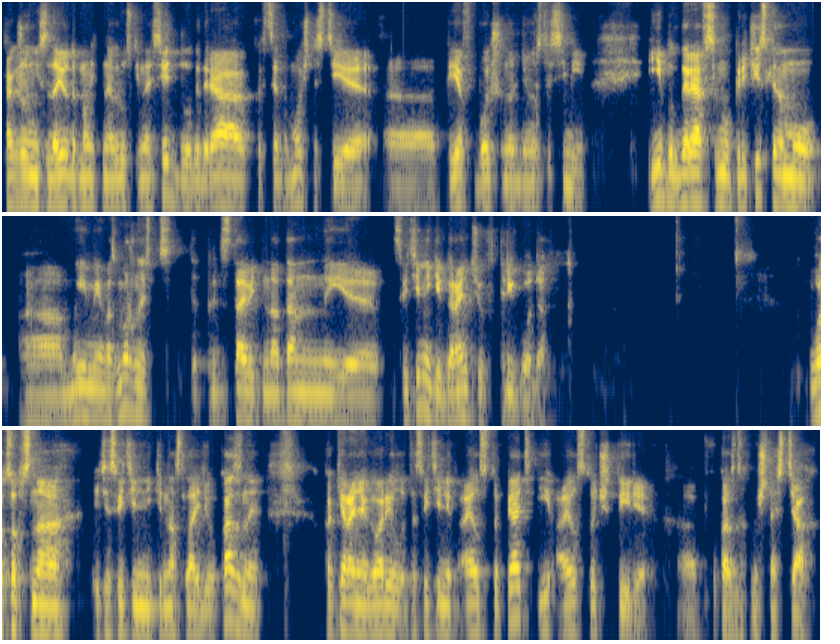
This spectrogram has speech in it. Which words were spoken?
Также он не создает дополнительной нагрузки на сеть благодаря коэффициенту мощности PF больше 0,97. И благодаря всему перечисленному э, мы имеем возможность предоставить на данные светильники гарантию в 3 года. Вот, собственно, эти светильники на слайде указаны. Как я ранее говорил, это светильник AL105 и AL104 э, в указанных мощностях.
